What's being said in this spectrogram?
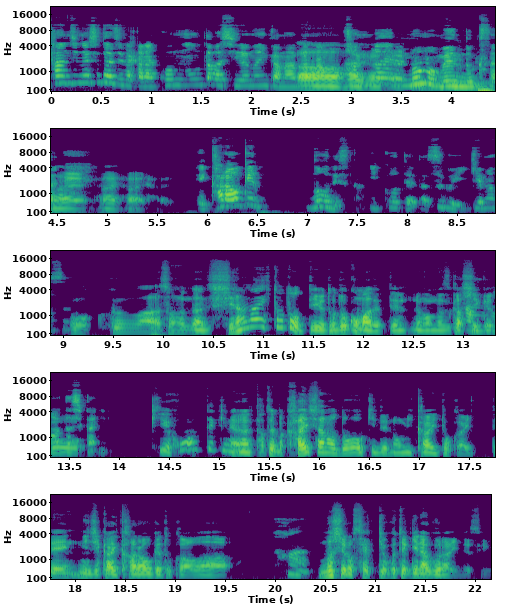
感じの人たちだから、この歌は知らないかなとあか考えるのもめんどくさい。はいはいはい。え、カラオケどうですか？行こうって言ったらすぐ行けます？僕は、その、なんで知らない人とっていうとどこまでっていうのが難しいけどあまあ、確かに。基本的には、例えば会社の同期で飲み会とか行って、二次会カラオケとかは、はい。むしろ積極的なぐらいですよ。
